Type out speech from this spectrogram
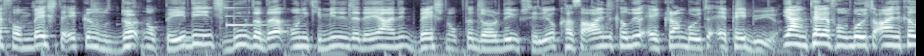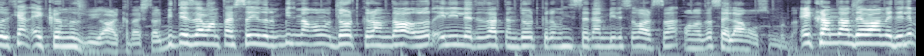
iPhone 5'te ekranımız 4.7 inç. Burada da 12 mini'de de yani 5.4'e yükseliyor. Kasa aynı kalıyor. Ekran boyutu epey büyüyor. Yani telefon boyutu aynı kalırken ekranınız büyüyor arkadaşlar. Bir dezavantaj sayılırım bilmem ama 4 gram daha ağır. Eliyle de zaten 4 gramı hisseden birisi varsa ona da selam olsun burada. Ekrandan devam edelim.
